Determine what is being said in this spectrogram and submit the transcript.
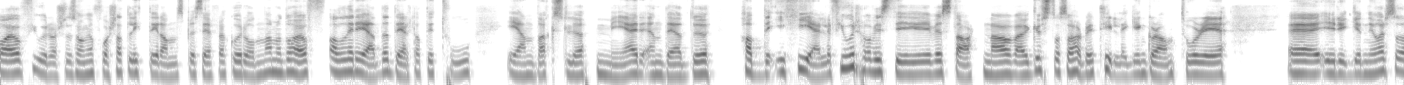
var jo fjorårssesongen fortsatt litt spesielt fra korona, men du har jo allerede deltatt i to endagsløp mer enn det du hadde i hele fjor, og hvis de ved starten av august, og så har du i tillegg en Grand Tour i, eh, i ryggen i år, så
